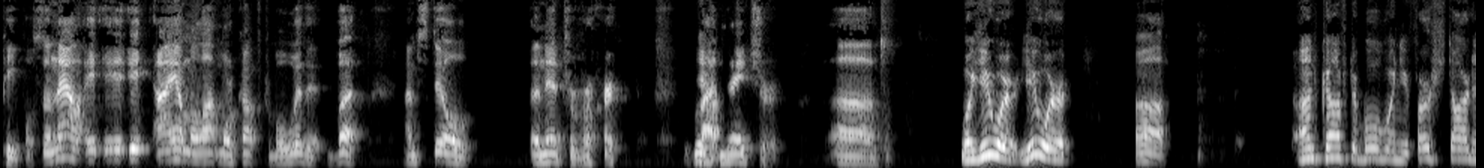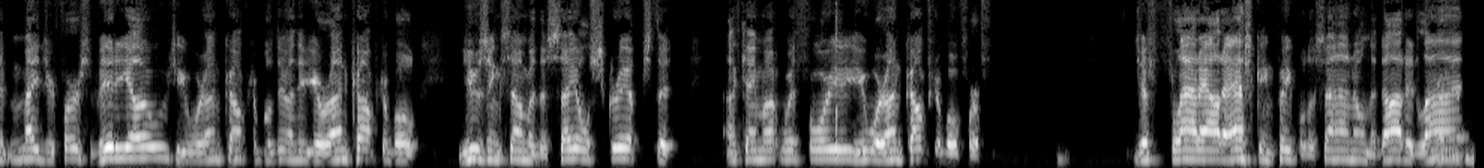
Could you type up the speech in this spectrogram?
people. So now it, it, it, I am a lot more comfortable with it, but I'm still an introvert yeah. by nature. Uh, well, you were you were uh, uncomfortable when you first started, made your first videos. You were uncomfortable doing that. You were uncomfortable using some of the sales scripts that I came up with for you. You were uncomfortable for just flat out asking people to sign on the dotted line. Right.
